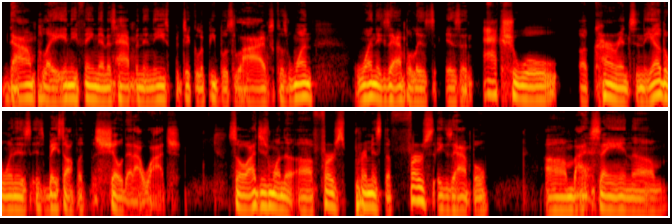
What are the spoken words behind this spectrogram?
downplay anything that has happened in these particular people's lives because one one example is is an actual occurrence and the other one is is based off of a show that I watch. So I just want to uh, first premise the first example um, by saying um,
